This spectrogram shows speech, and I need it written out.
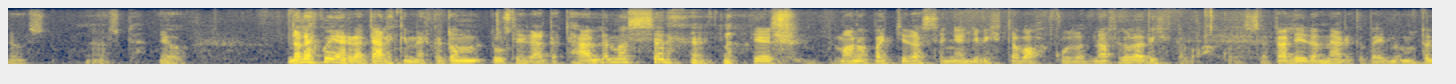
Just, just, joo. No lähkö järjää tälläkin merkki, on tusli täältä hällemässä. Ties, mä oon patti tässä neljä vihta vahkuuta, näistä ole vihta vahkuudessa. Tää liitä merkki, mutta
